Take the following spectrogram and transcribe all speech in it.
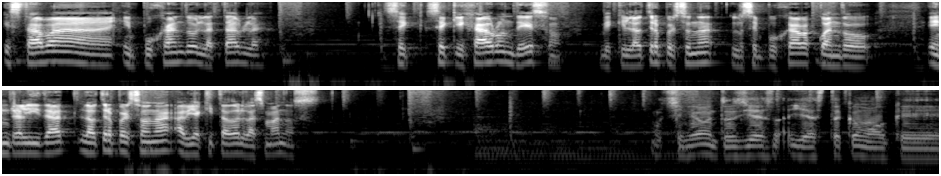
estaba empujando la tabla. Se, se, quejaron de eso, de que la otra persona los empujaba cuando en realidad la otra persona había quitado las manos. entonces ya, ya está como que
